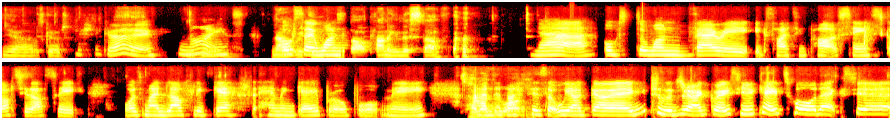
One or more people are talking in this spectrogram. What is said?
Yeah, that was good. We should go. Nice. We Also one- start planning this stuff. Yeah. Also, one very exciting part of seeing Scotty last week was my lovely gift that him and Gabriel bought me. Tell and everyone. that is that we are going to the Drag Race UK tour next year.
